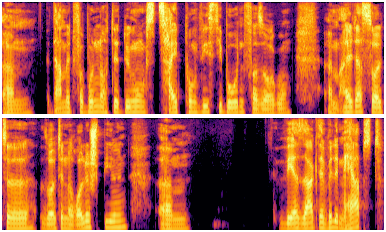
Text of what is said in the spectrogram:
ähm, damit verbunden auch der Düngungszeitpunkt, wie ist die Bodenversorgung. Ähm, all das sollte, sollte eine Rolle spielen. Ähm, wer sagt, er will im Herbst,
